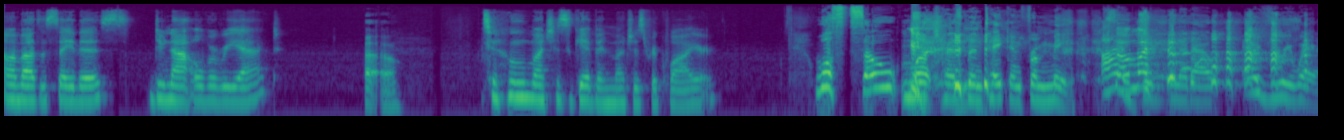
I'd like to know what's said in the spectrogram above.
I'm about to say this. Do not overreact. Uh oh. To whom much is given, much is required. Well, so much has been taken from me. I'm much giving it out everywhere.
